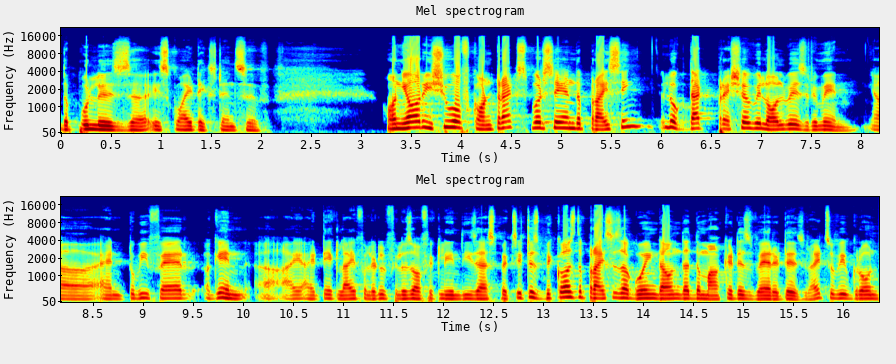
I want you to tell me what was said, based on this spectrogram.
the pull is uh, is quite extensive. On your issue of contracts per se and the pricing, look, that pressure will always remain. Uh, and to be fair, again, uh, I, I take life a little philosophically in these aspects. It is because the prices are going down that the market is where it is, right? So we've grown,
